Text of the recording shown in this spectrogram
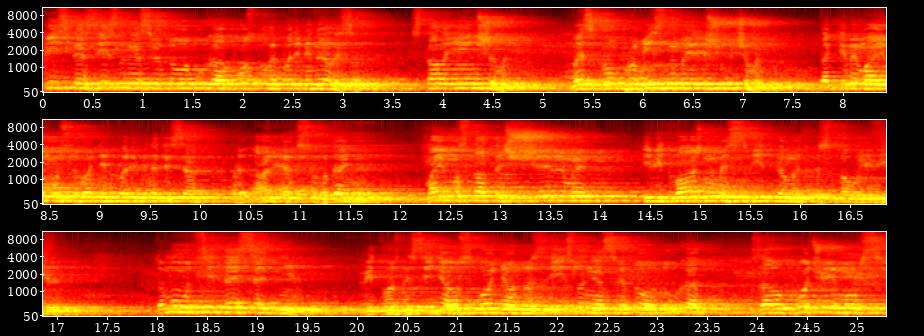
Після зіслання Святого Духа апостоли перемінилися, стали іншими, безкомпромісними і рішучими. Так і ми маємо сьогодні перемінитися в реаліях сьогодення. Маємо стати щирими і відважними свідками Христової віри. Тому у ці 10 днів від Вознесіння Господнього до зіслання Святого Духа заохочуємо всіх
